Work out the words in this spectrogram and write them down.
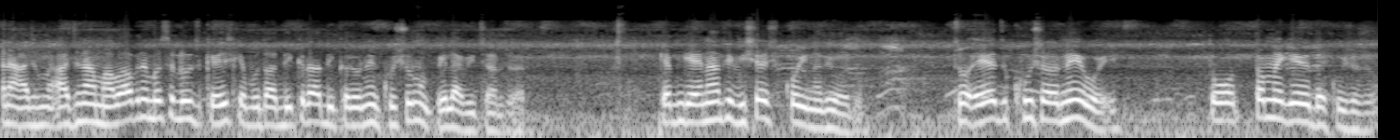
અને આજ આજના મા બાપને બસ એટલું જ કહીશ કે પોતાના દીકરા, દીકરીઓની ખુશીનું પહેલાં વિચારજો. કેમ કે એનાથી વિશેષ કોઈ નથી હોતું. જો એ જ ખુશ નહીં હોય, તો તમે કેવી રીતે ખુશ હશો?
